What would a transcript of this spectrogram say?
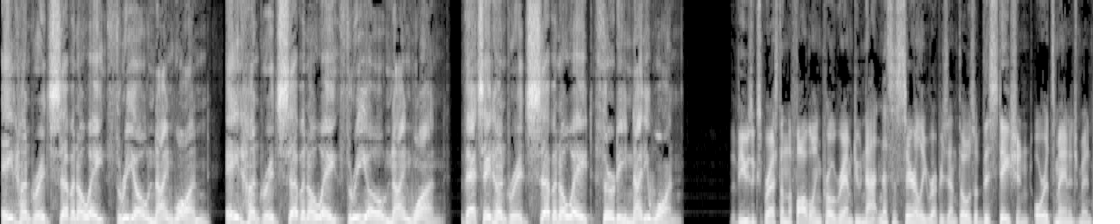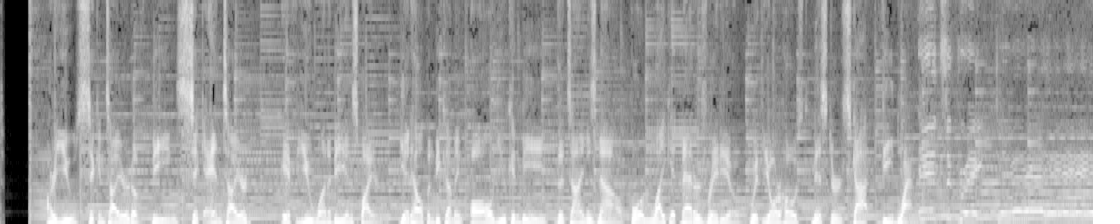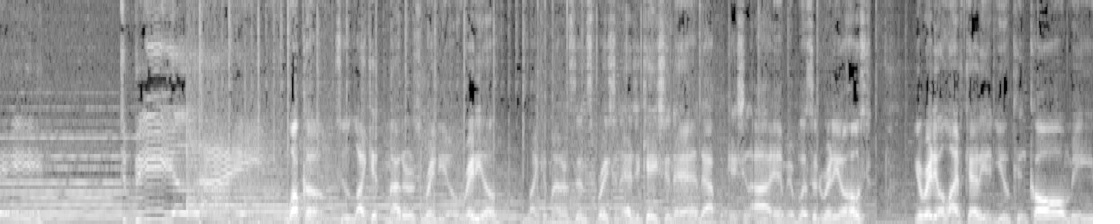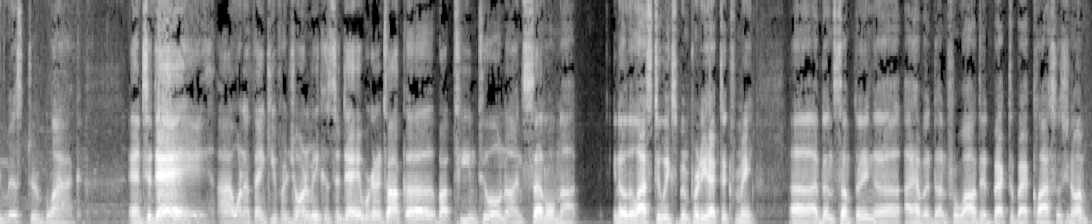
800 708 3091. 800 708 3091. That's 800 708 3091. The views expressed on the following program do not necessarily represent those of this station or its management. Are you sick and tired of being sick and tired? If you want to be inspired, get help in becoming all you can be, the time is now for Like It Matters Radio with your host, Mr. Scott V. Black. It's Welcome to Like It Matters Radio. Radio, like it matters, inspiration, education, and application. I am your blessed radio host, your radio life caddy, and you can call me Mr. Black. And today, I want to thank you for joining me because today we're going to talk uh, about Team 209, Settle Not. You know, the last two weeks have been pretty hectic for me. Uh, I've done something uh, I haven't done for a while, did back to back classes. You know, I'm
